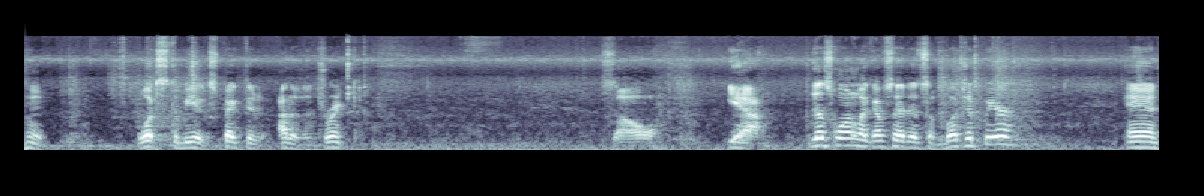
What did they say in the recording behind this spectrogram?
what's to be expected out of the drink. So, yeah, this one, like I've said, it's a budget beer, and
